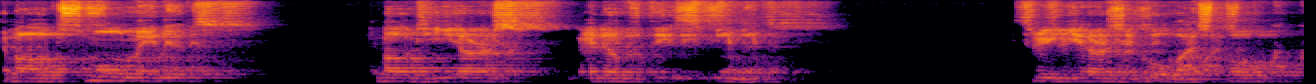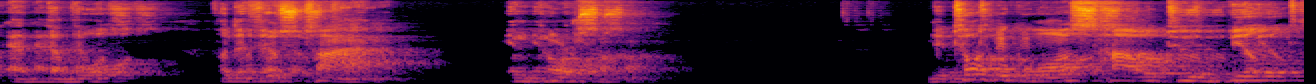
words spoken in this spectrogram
about small minutes, about years made of these minutes. Three years ago I spoke at Davos for the first time in person the topic was how to build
